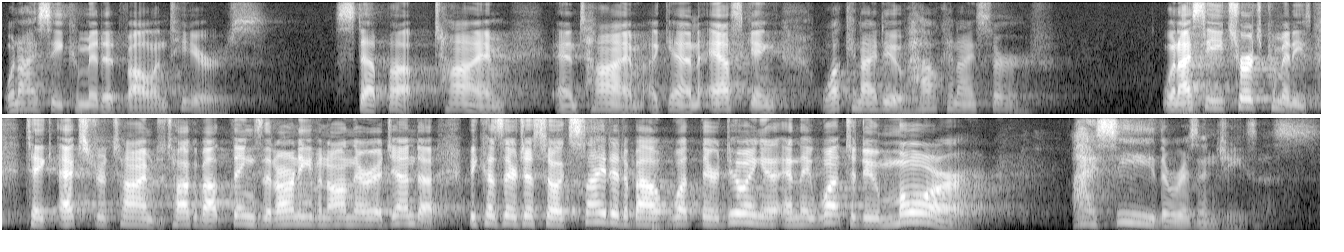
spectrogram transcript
When I see committed volunteers step up time and time again, asking, What can I do? How can I serve? When I see church committees take extra time to talk about things that aren't even on their agenda because they're just so excited about what they're doing and they want to do more, I see the risen Jesus.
